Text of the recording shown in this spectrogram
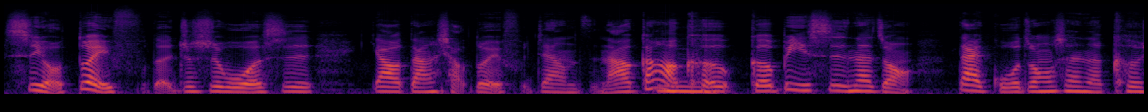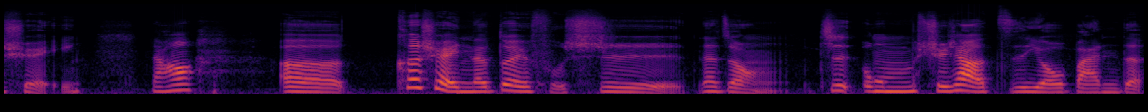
是有队服的，就是我是要当小队服这样子，然后刚好隔、嗯、隔壁是那种带国中生的科学营，然后呃。科学营的队服是那种资我们学校有资优班的，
